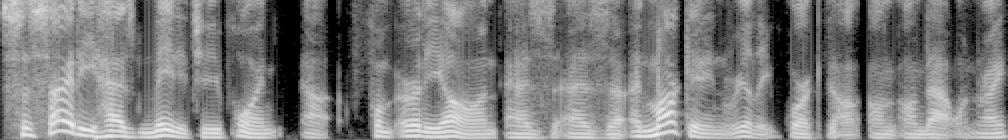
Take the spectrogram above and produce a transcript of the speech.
society has made it to your point uh, from early on as as uh, and marketing really worked on, on, on that one, right?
